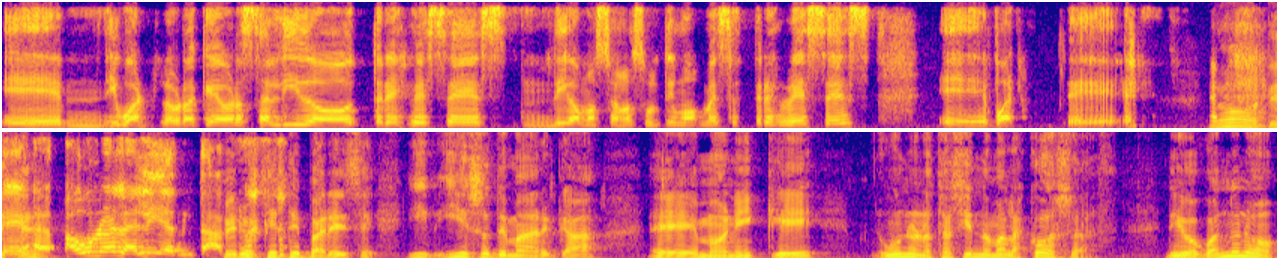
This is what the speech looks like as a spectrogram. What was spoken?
Eh, y bueno, la verdad que haber salido tres veces, digamos en los últimos meses tres veces, eh, bueno, eh, no, te a, a, uno le alienta. Pero ¿qué te parece? Y, y eso te marca, eh, Moni, que uno no está haciendo mal las cosas. Digo, cuando uno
